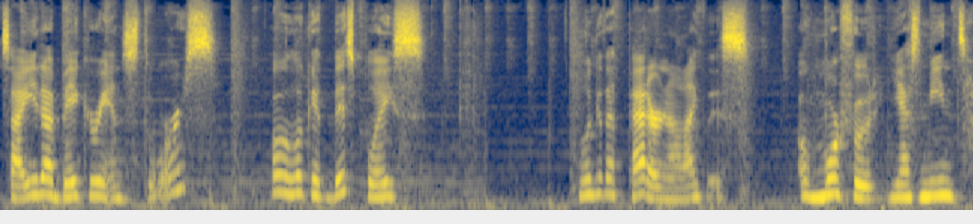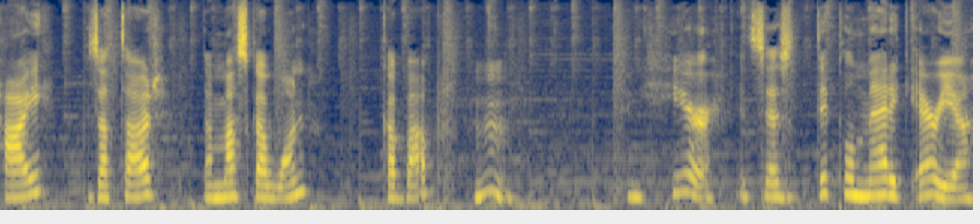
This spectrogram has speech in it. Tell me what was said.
Saida Bakery and Stores. Oh, look at this place. Look at that pattern, I like this. Oh, more food. Yasmin Thai, Zatar, Damasca One, Kebab. Hmm. And here it says diplomatic area.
